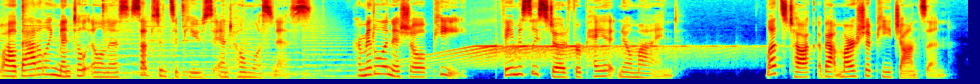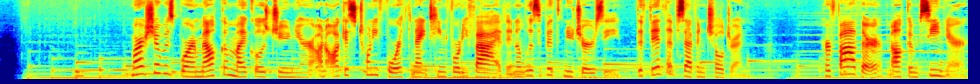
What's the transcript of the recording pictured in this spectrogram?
while battling mental illness, substance abuse, and homelessness. Her middle initial, P, famously stood for Pay It No Mind. Let's talk about Marsha P. Johnson. Marsha was born Malcolm Michaels Jr. on August 24, 1945, in Elizabeth, New Jersey, the fifth of seven children. Her father, Malcolm Sr.,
